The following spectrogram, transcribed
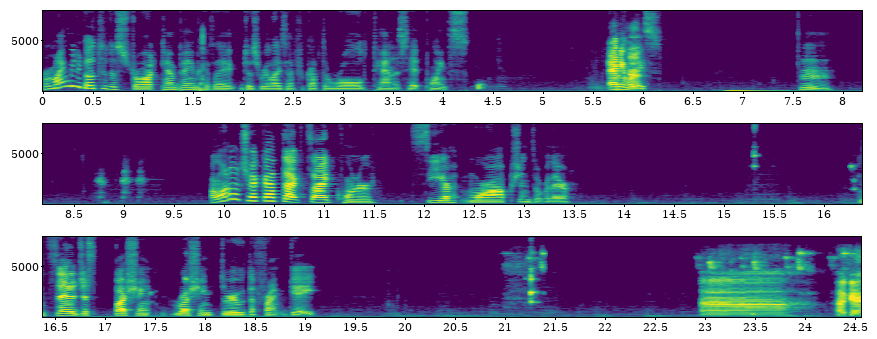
Remind me to go to the Strahd campaign because I just realized I forgot to roll Tana's hit points. Anyways, hmm. I want to check out that side corner, see uh, more options over there. Instead of just bushing, rushing through the front gate. Uh, okay.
